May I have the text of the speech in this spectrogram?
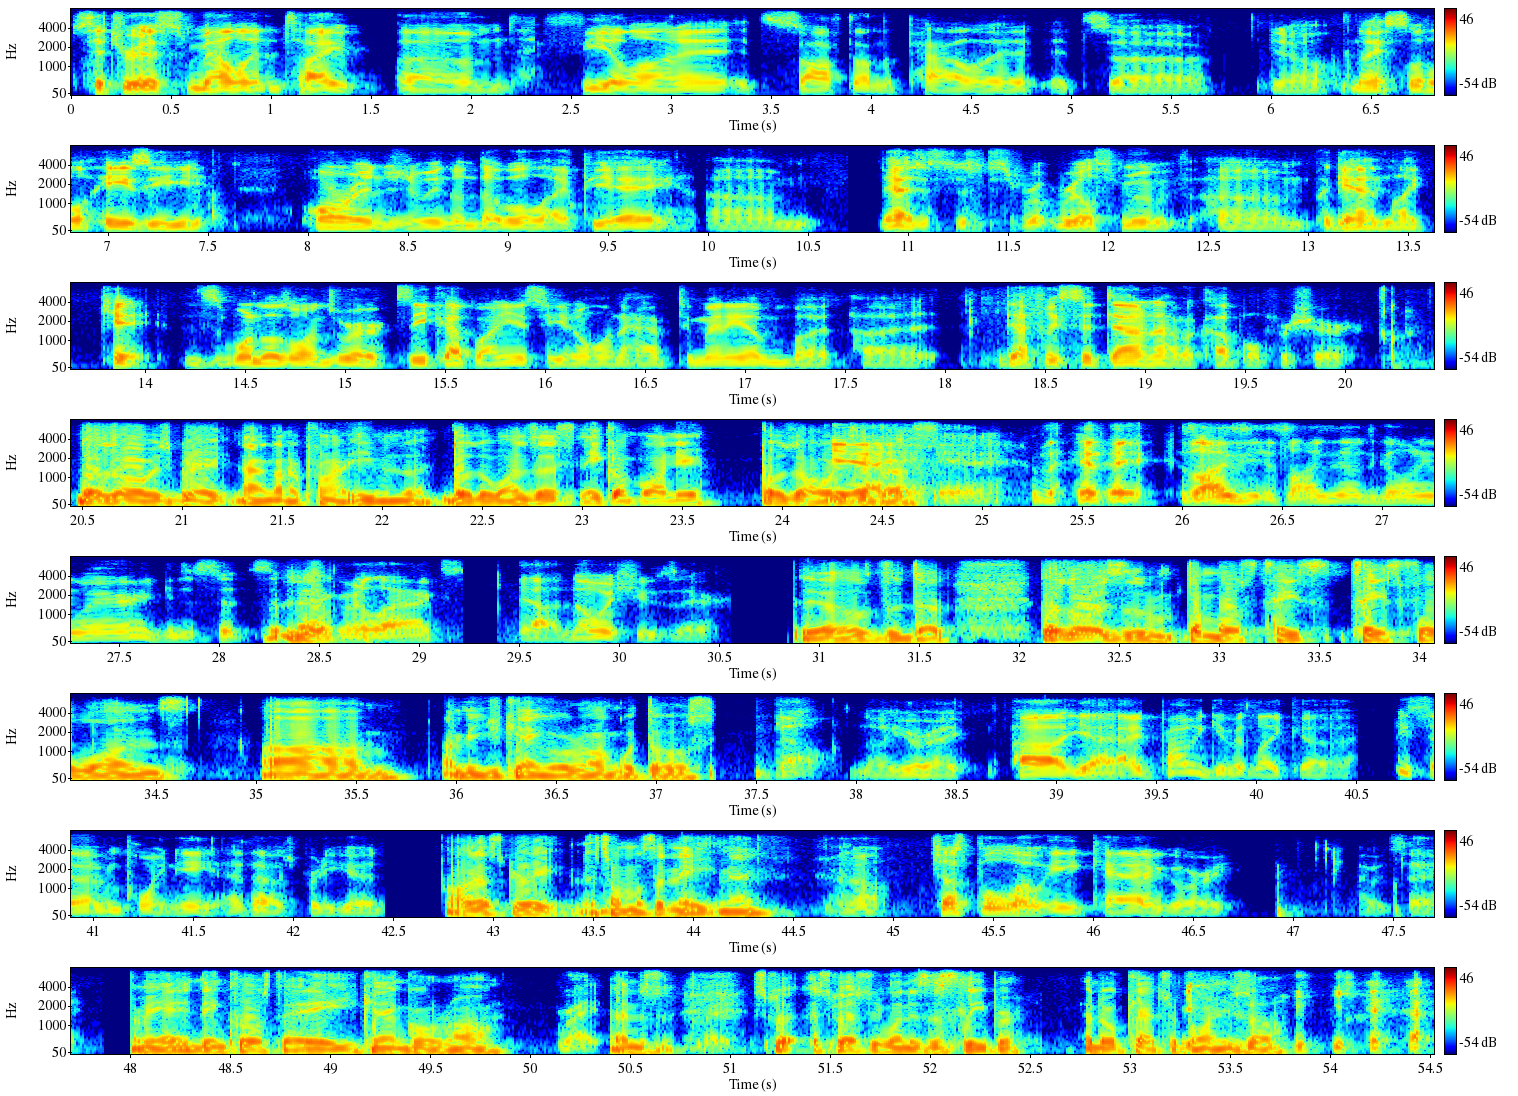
citrus melon type um, feel on it. It's soft on the palate. It's uh, you know nice little hazy orange New England double IPA. Um, yeah, just just real, real smooth. Um, again, like can't. This is one of those ones where sneak up on you, so you don't want to have too many of them. But uh, definitely sit down and have a couple for sure. Those are always great. Not gonna front. Even the those are ones that sneak up on you. Those are always yeah, the best. yeah, yeah. They- they- as long as you, as long as you don't have to go anywhere, you can just sit sit back Yep. and relax. Yeah, no issues there. Yeah, those are the, those are always the, the most taste tasteful ones. Um, I mean, you can't go wrong with those. No, no, you're right. Uh, yeah, I'd probably give it like a seven point eight. I thought it was pretty good. Oh, that's great. That's almost an eight, man. I know, just below eight category, I would say. I mean, anything close to eight, you can't go wrong. Right, And right. spe- especially when it's a sleeper, it'll catch on you. So yeah.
